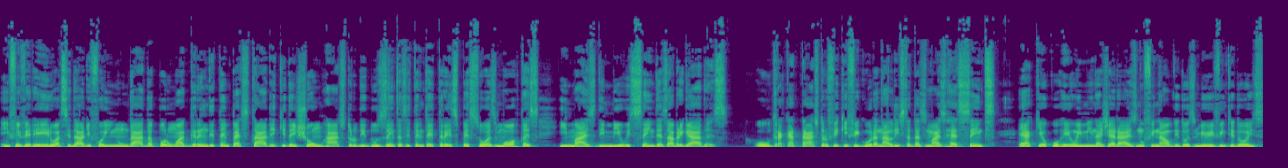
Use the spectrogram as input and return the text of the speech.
Em fevereiro, a cidade foi inundada por uma grande tempestade que deixou um rastro de 233 pessoas mortas e mais de 1.100 desabrigadas. Outra catástrofe que figura na lista das mais recentes é a que ocorreu em Minas Gerais no final de 2022,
